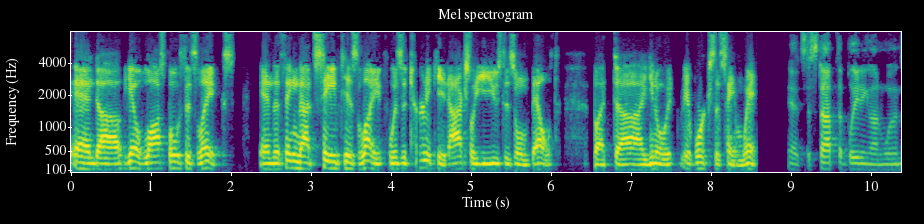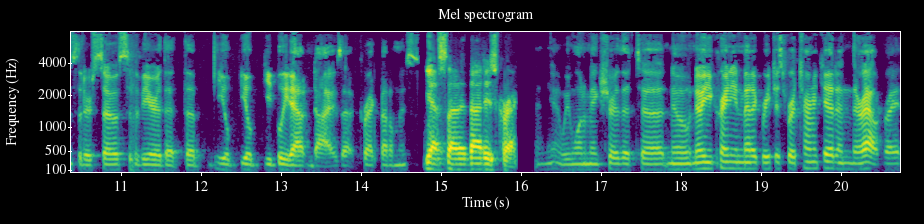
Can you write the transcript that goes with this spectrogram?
and uh, you know lost both his legs. And the thing that saved his life was a tourniquet. Actually, he used his own belt, but uh, you know it, it works the same way. Yeah, it's to stop the bleeding on wounds that are so severe that the you'll you'll you bleed out and die. Is that correct, Battle Moose? Yes, that, that is correct. And yeah, we want to make sure that uh, no no Ukrainian medic reaches for a tourniquet and they're out. Right,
